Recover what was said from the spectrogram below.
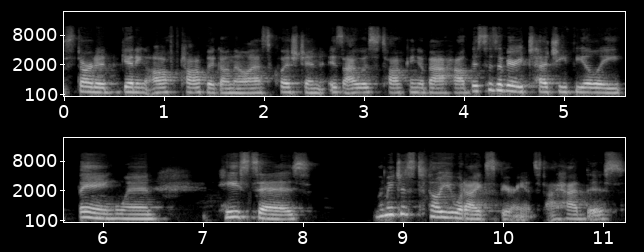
started getting off topic on the last question is I was talking about how this is a very touchy feely thing when he says, let me just tell you what I experienced. I had this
